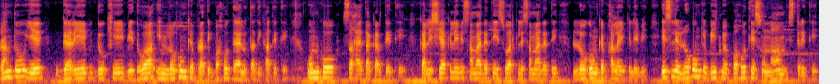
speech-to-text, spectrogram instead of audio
परंतु ये गरीब, दुखी विधवा इन लोगों के प्रति बहुत दयालुता दिखाती थी। उनको सहायता करती थी। कलिशिया के लिए भी समय देती, ईश्वर के लिए समय देती, लोगों के भलाई के लिए भी। इसलिए लोगों के बीच में बहुत ही सुनाम स्त्री थी।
